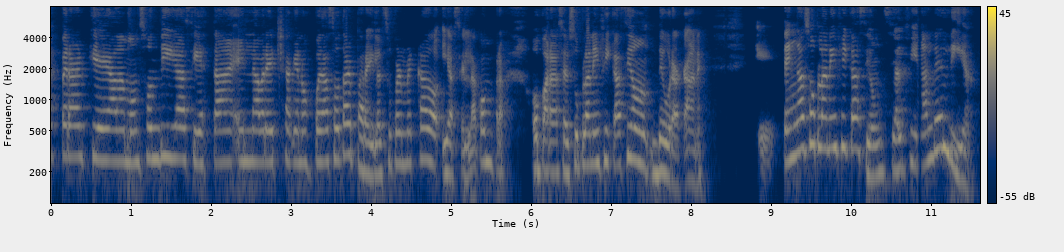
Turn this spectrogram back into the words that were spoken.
esperar que Adam Monson diga si está en la brecha que nos pueda azotar para ir al supermercado y hacer la compra o para hacer su planificación de huracanes. Eh, tenga su planificación, si al final del día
